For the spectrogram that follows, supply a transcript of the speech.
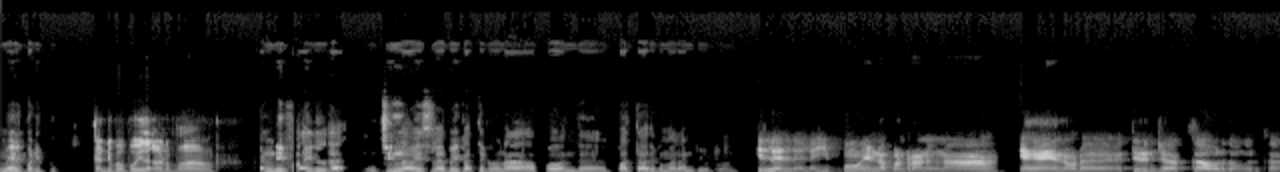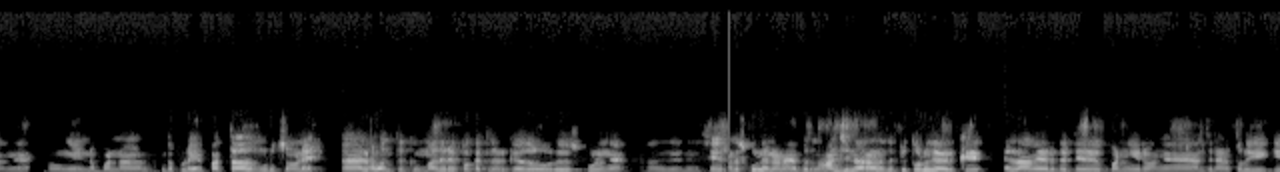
மேல் படிப்பு. கண்டிப்பா போய் தான் ஆகணுமா? கண்டிப்பா இல்ல. சின்ன வயசுல போய் கத்துக்கலன்னா அப்போ அந்த பத்தாவதுக்கு மேல அனுப்பி விட்டுருவாங்க. இல்ல இல்ல இல்ல. இப்போ என்ன பண்றானுங்கன்னா ஏங்க என்னோட தெரிஞ்ச அக்கா ஒருத்தவங்க இருக்காங்க. அவங்க என்ன பண்ணாங்கன்னா இந்த பிள்ளைய பத்தாவது முடிச்சோடனே லெவன்த்துக்கு மதுரை பக்கத்துல இருக்க ஏதோ ஒரு ஸ்கூலுங்க அது சரி அந்த ஸ்கூல் என்னன்னா இப்ப இருந்தால் அஞ்சு நேரம் இருந்துட்டு தொழுகை இருக்கு. எல்லாமே இருந்துட்டு பண்ணிடுவாங்க அஞ்சு நேரம் தொழுகைக்கு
